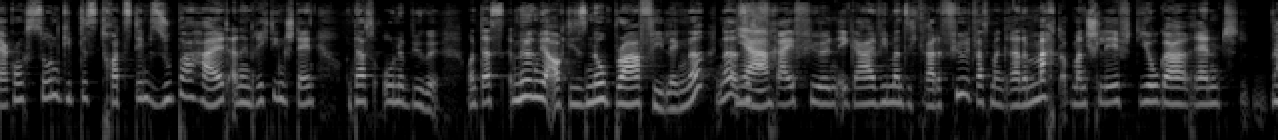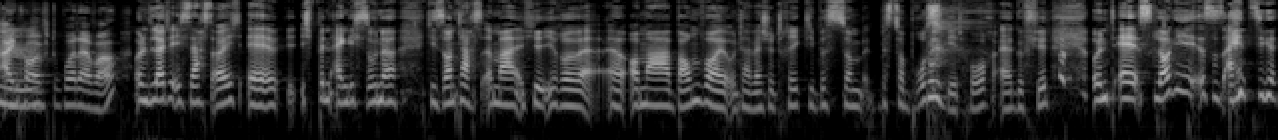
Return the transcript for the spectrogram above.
3D-Verstärkungszonen gibt es trotzdem super Halt an den richtigen Stellen und das ohne Bügel. Und das mögen wir auch, dieses No-Bra-Feeling, ne? ne? Ja. Sich frei fühlen, egal wie man sich gerade fühlt, was man gerade macht, ob man schläft, Yoga, rennt, einkauft, whatever. Und Leute, ich sag's euch, äh, ich bin eigentlich so eine, die sonntags immer hier ihre äh, Oma Baumwollunterwäsche trägt, die bis zum bis zur Brust geht hoch äh, geführt. Und äh, Sloggy ist das einzige,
